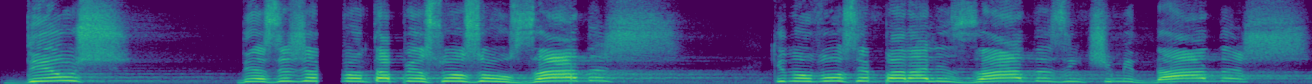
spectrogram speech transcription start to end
Deus deseja levantar pessoas ousadas, que não vão ser paralisadas, intimidadas,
